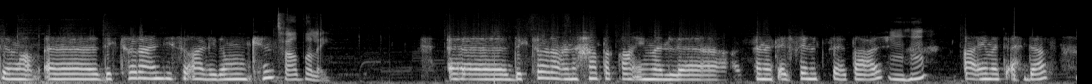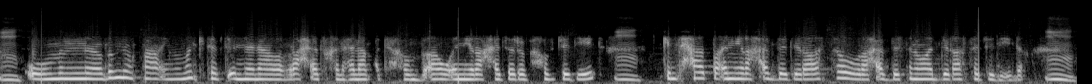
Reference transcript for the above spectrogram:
تمام. آه دكتورة عندي سؤال إذا ممكن. تفضلي. آه دكتورة أنا حاطة قائمة لسنة 2019 أها قائمة أهداف. أمم. ومن ضمن القائمة ما كتبت إن أنا راح أدخل علاقة حب أو إني راح أجرب حب جديد. أمم. كنت حاطة إني راح أبدأ دراسة وراح أبدأ سنوات دراسة جديدة أمم.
